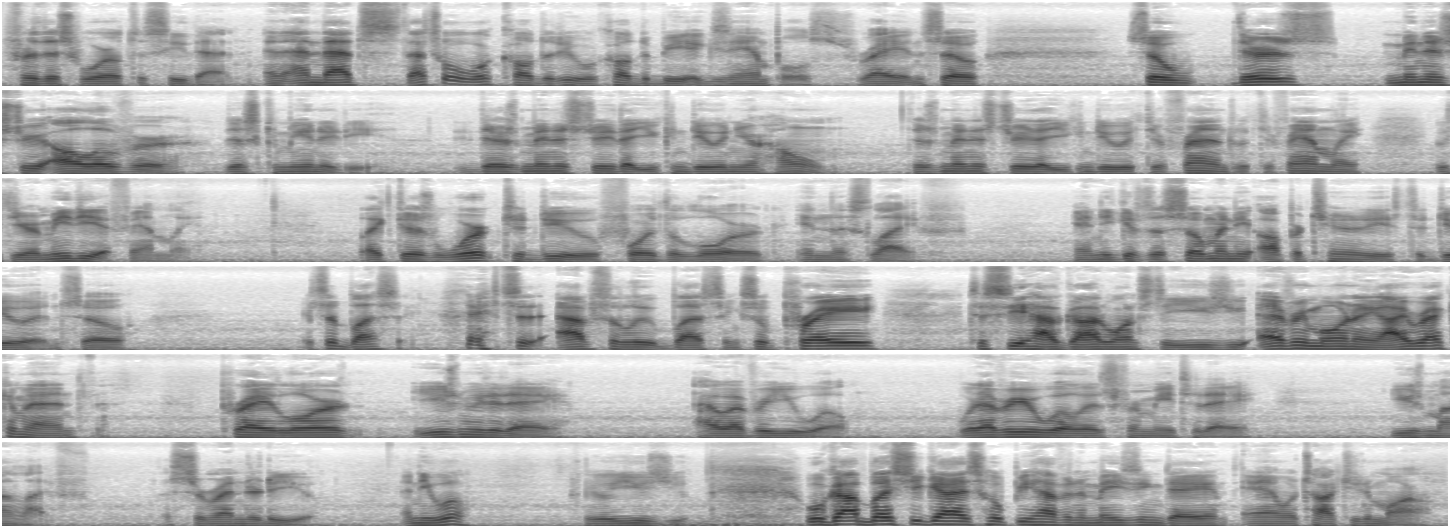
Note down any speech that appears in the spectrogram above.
for this world to see that, and and that's that's what we're called to do. We're called to be examples, right? And so, so there's ministry all over this community. There's ministry that you can do in your home. There's ministry that you can do with your friends, with your family, with your immediate family. Like there's work to do for the Lord in this life. And he gives us so many opportunities to do it. And so it's a blessing. It's an absolute blessing. So pray to see how god wants to use you. Every morning i recommend pray lord use me today however you will. Whatever your will is for me today use my life. I surrender to you. And he will. He will use you. Well god bless you guys. Hope you have an amazing day and we'll talk to you tomorrow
